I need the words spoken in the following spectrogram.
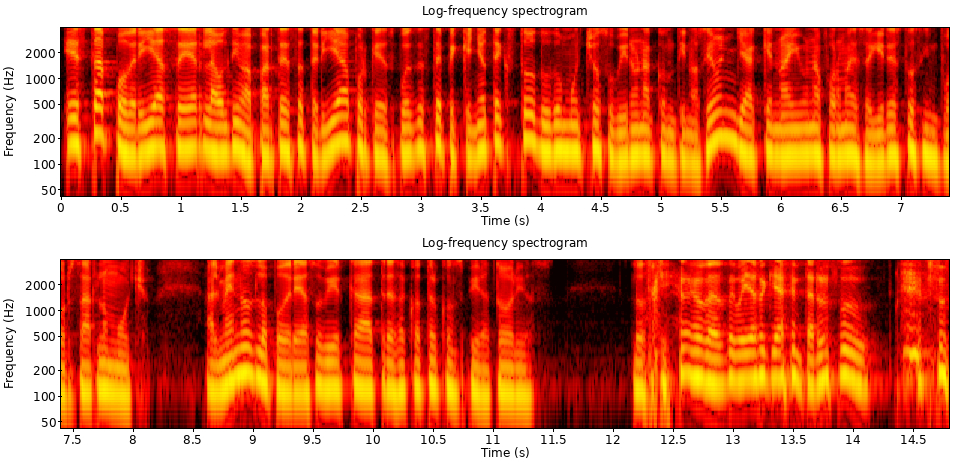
esta podría ser la última parte de esta teoría porque después de este pequeño texto dudo mucho subir una continuación ya que no hay una forma de seguir esto sin forzarlo mucho. Al menos lo podría subir cada 3 a 4 conspiratorios. Los quieren, o sea, este güey ya se quiere aventar su... su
